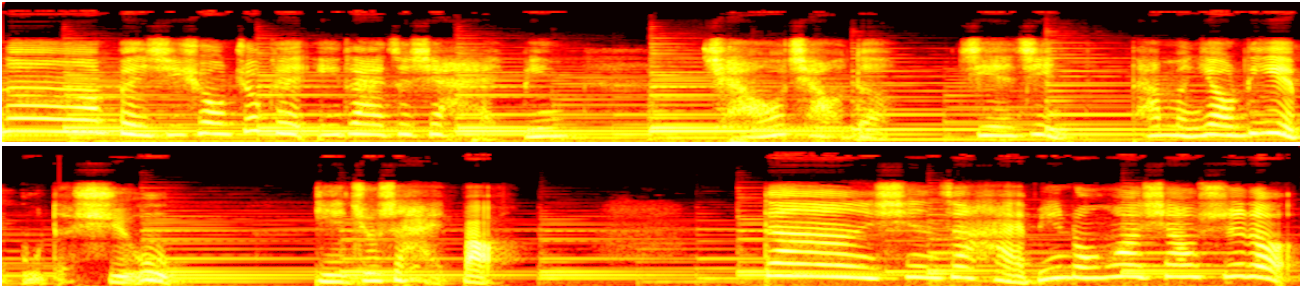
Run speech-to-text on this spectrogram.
那北极熊就可以依赖这些海冰，悄悄地接近他们要猎捕的食物，也就是海豹。但现在海冰融化消失了，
